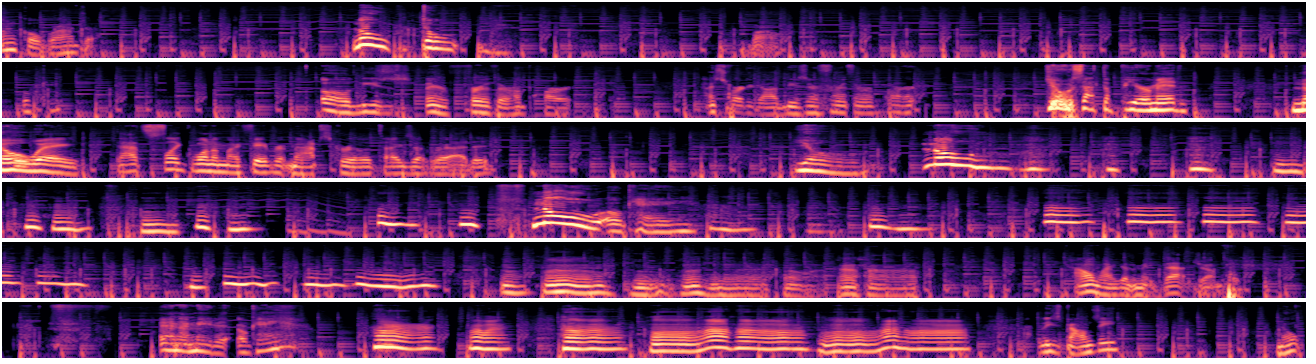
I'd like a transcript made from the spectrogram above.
Uncle Roger. No! Don't! Bro. Okay. Oh, these are further apart. I swear to god, these are further apart. Is that the pyramid? No way. That's like one of my favorite maps Gorilla Tags ever added. Yo. No! No! Okay. Mm-hmm. How am I gonna make that jump? And I made it, okay? Are these bouncy? Nope.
